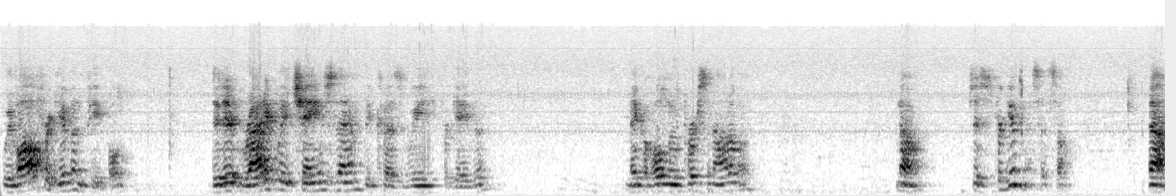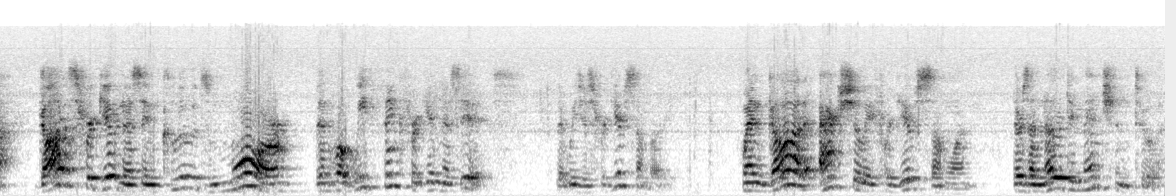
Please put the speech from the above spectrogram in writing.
We've all forgiven people. Did it radically change them because we forgave them? Make a whole new person out of them? No. Just forgiveness, that's all. Now, God's forgiveness includes more than what we think forgiveness is, that we just forgive somebody. When God actually forgives someone, there's another dimension to it.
